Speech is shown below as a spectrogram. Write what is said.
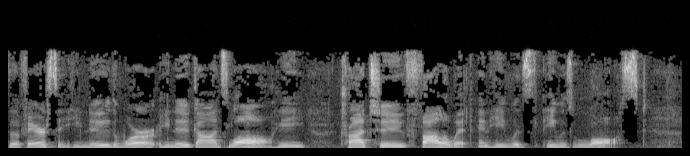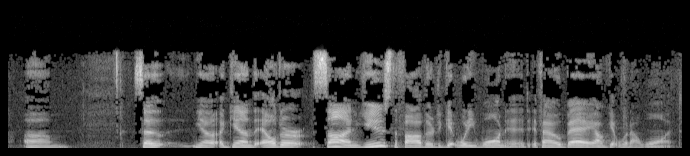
the Pharisee. He knew the word. He knew God's law. He tried to follow it, and he was he was lost. Um, so you know, again, the elder son used the father to get what he wanted. If I obey, I'll get what I want.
